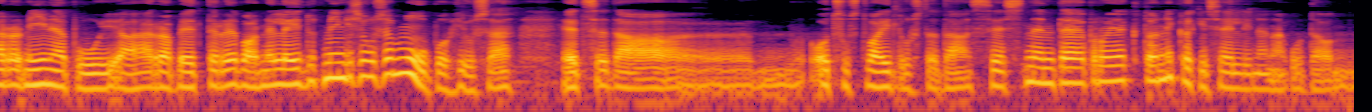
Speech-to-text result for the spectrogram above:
härra Niinepuu ja härra Peeter Rebane leidnud mingisuguse muu põhjuse, et seda äh, otsust vaidlustada, sest nende projekt on ikkagi selline, nagu ta on.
